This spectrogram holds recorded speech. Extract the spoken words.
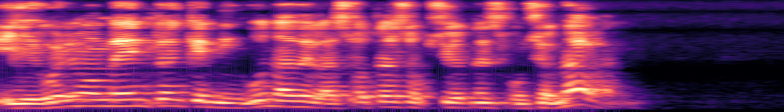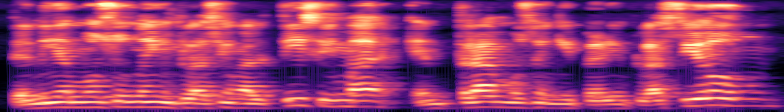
Y llegó el momento en que ninguna de las otras opciones funcionaban. Teníamos una inflación altísima, entramos en hiperinflación,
